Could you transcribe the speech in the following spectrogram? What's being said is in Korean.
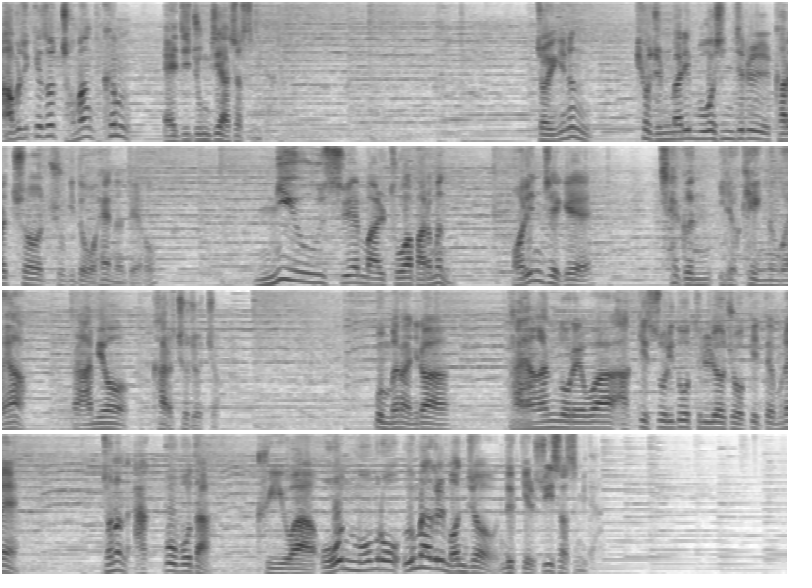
아버지께서 저만큼 애지중지하셨습니다. 저에게는 표준말이 무엇인지를 가르쳐 주기도 했는데요. 뉴스의 말투와 발음은 어린 제게 책은 이렇게 읽는 거야 라며 가르쳐 줬죠. 뿐만 아니라 다양한 노래와 악기 소리도 들려주었기 때문에 저는 악보보다 귀와 온 몸으로 음악을 먼저 느낄 수 있었습니다.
